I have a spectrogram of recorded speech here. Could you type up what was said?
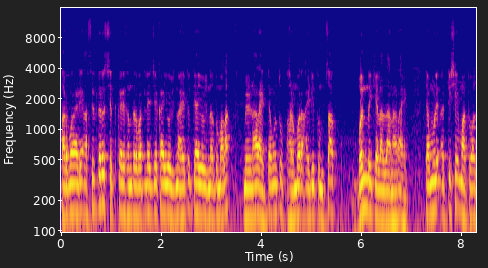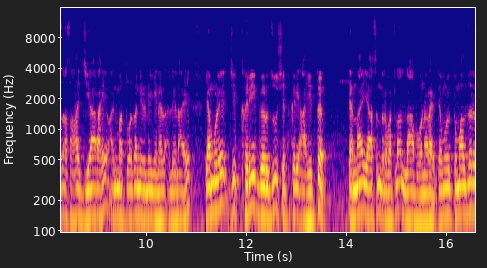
फार्मर आय डी असेल तरच शेतकरी संदर्भातल्या जे काही योजना आहेत त्या योजना तुम्हाला मिळणार आहेत. त्यामुळे तो फार्मर आय डी तुमचा बंद केला जाणार आहे. त्यामुळे अतिशय महत्त्वाचा असा हा जी आर आहे आणि महत्त्वाचा निर्णय घेण्यात आलेला आहे. यामुळे जे खरे गरजू शेतकरी आहेत त्यांना या संदर्भातला लाभ होणार आहे. त्यामुळे तुम्हाला जर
